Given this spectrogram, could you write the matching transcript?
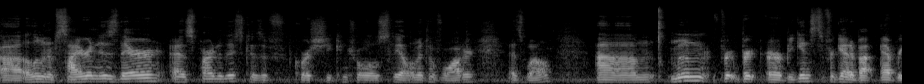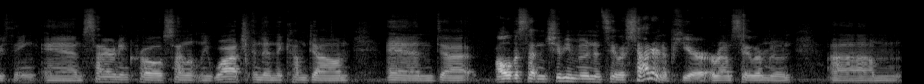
uh, Aluminum Siren is there as part of this, because of course she controls the element of water as well. Um, Moon for, or begins to forget about everything, and Siren and Crow silently watch, and then they come down, and uh, all of a sudden Chibi Moon and Sailor Saturn appear around Sailor Moon, um,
